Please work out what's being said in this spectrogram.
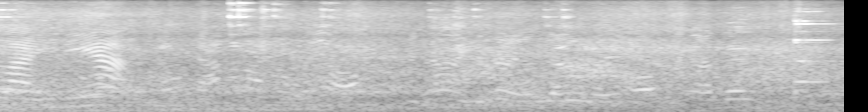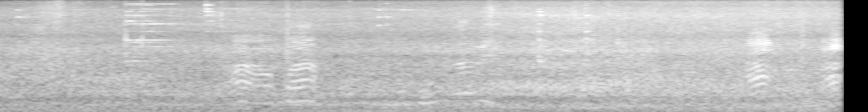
อะไรเนี่ยไม่ได้ไม่ได้เอายางอะไรออกอีกอันหนึงอ่าเอามาหมุนแล้วดิอะอะ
